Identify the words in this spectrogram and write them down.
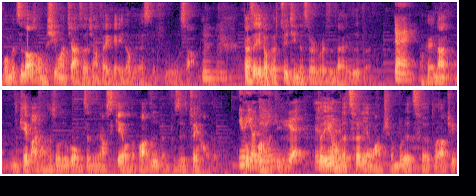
我们知道说，我们希望架设像在一个 AWS 的服务上，嗯哼，但是 AWS 最近的 server 是在日本。对，OK，那你可以把它想成说，如果我们真正要 scale 的话，日本不是最好的，因为有点远，对对，对，因为我们的车联网全部的车都要去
